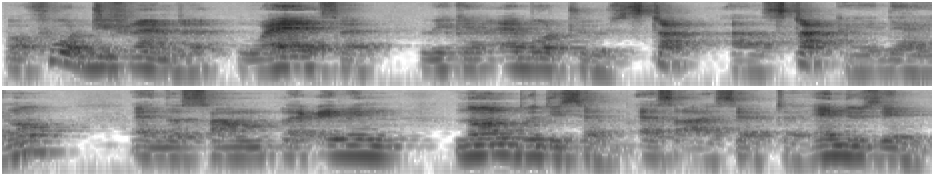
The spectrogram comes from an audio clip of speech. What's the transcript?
uh, four different ways we can able to stuck uh, stuck there, you know. And some like even non-Buddhism, as I said, Hinduism,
